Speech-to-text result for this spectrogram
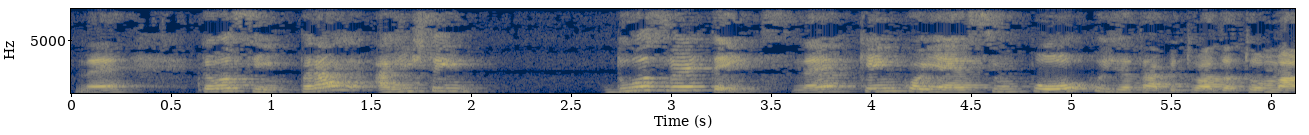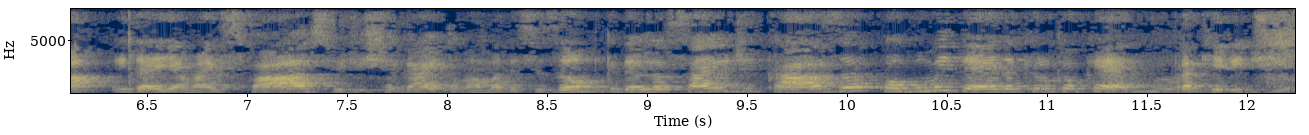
né? Então, assim, pra, a gente tem duas vertentes, né? Quem conhece um pouco e já está habituado a tomar, e daí é mais fácil de chegar e tomar uma decisão, porque daí eu já saio de casa com alguma ideia daquilo que eu quero uhum. para aquele dia.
